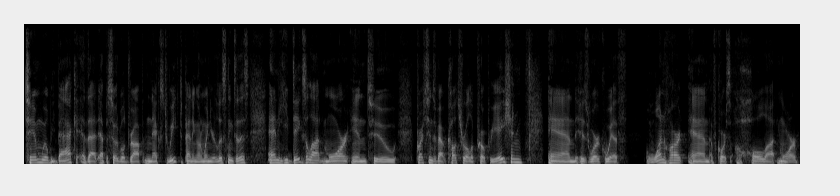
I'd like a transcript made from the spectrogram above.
Tim will be back. That episode will drop next week, depending on when you're listening to this. And he digs a lot more into questions about cultural appropriation and his work with One Heart, and of course, a whole lot more.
